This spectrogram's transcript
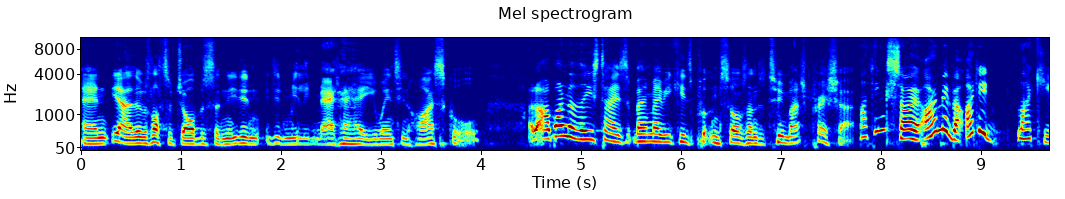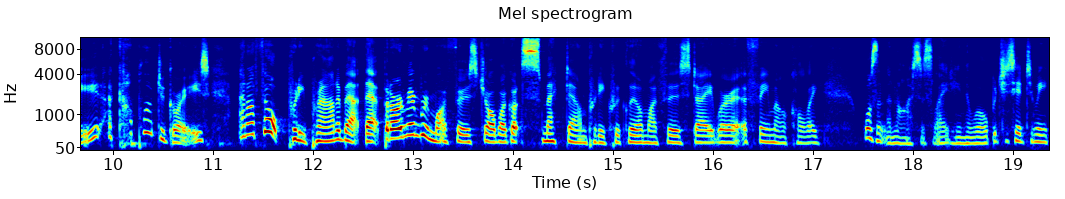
and you know there was lots of jobs, and it didn't it didn't really matter how you went in high school. I- I wonder these days maybe kids put themselves under too much pressure. I think so. I remember I did, like you, a couple of degrees, and I felt pretty proud about that. But I remember in my first job, I got smacked down pretty quickly on my first day, where a female colleague wasn't the nicest lady in the world, but she said to me,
